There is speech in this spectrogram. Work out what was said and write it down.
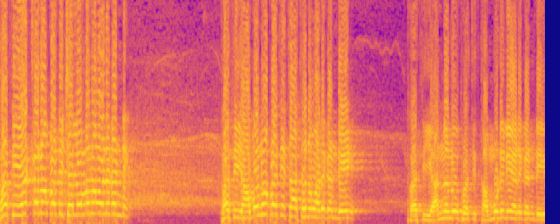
ప్రతి ఎక్కను ప్రతి చెల్లెమ్మను అడగండి. ప్రతి అవను ప్రతి తాతను అడగండి. ప్రతి అన్నను ప్రతి తమ్ముడిని అడగండి.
